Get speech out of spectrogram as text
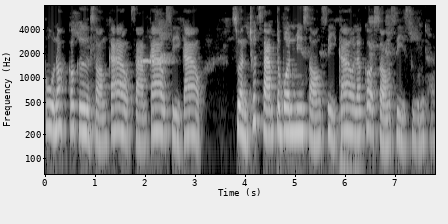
คู่เนาะก็คือสองเก้าสามเก้าสี่เก้าส่วนชุดสามตัวบนมีสองสี่เก้าแล้วก็สองสี่ศูนย์ค่ะ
